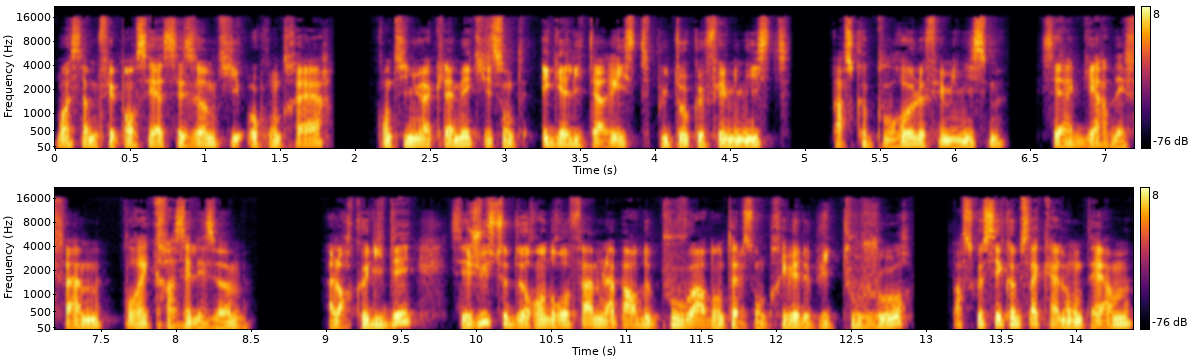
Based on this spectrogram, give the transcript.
Moi, ça me fait penser à ces hommes qui, au contraire, continuent à clamer qu'ils sont égalitaristes plutôt que féministes, parce que pour eux, le féminisme, c'est la guerre des femmes pour écraser les hommes. Alors que l'idée, c'est juste de rendre aux femmes la part de pouvoir dont elles sont privées depuis toujours, parce que c'est comme ça qu'à long terme,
